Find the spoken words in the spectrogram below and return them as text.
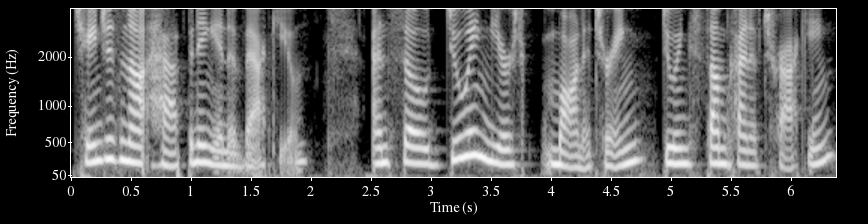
Change is not happening in a vacuum. And so, doing your monitoring, doing some kind of tracking,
